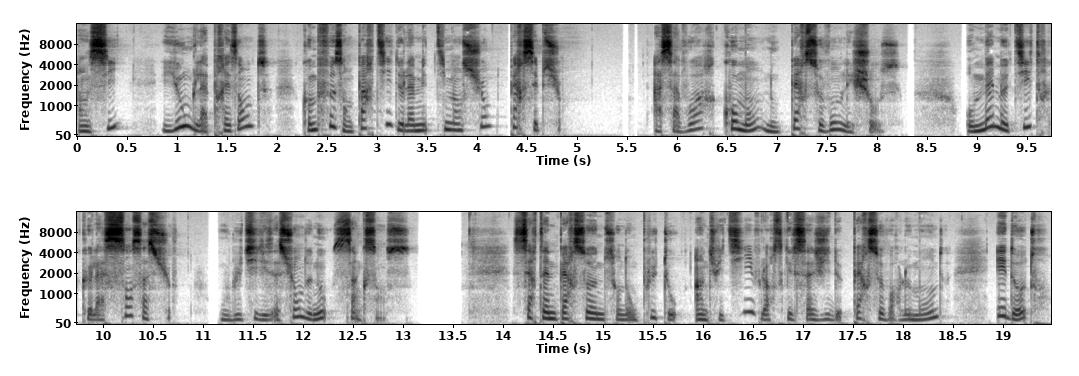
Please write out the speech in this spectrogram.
Ainsi, Jung la présente comme faisant partie de la dimension perception, à savoir comment nous percevons les choses, au même titre que la sensation ou l'utilisation de nos cinq sens. Certaines personnes sont donc plutôt intuitives lorsqu'il s'agit de percevoir le monde, et d'autres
